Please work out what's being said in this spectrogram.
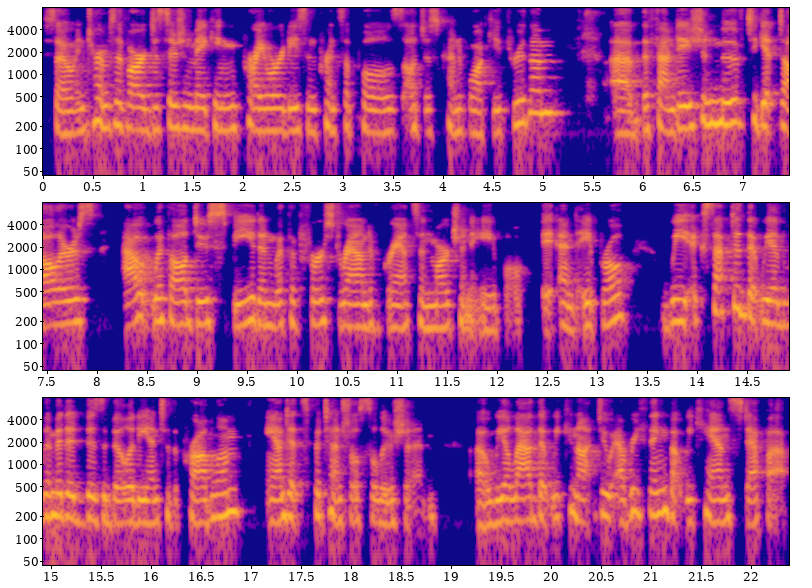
So in terms of our decision-making priorities and principles, I'll just kind of walk you through them. Uh, the foundation moved to get dollars out with all due speed and with the first round of grants in March and April. And April. We accepted that we had limited visibility into the problem and its potential solution. Uh, we allowed that we cannot do everything, but we can step up.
